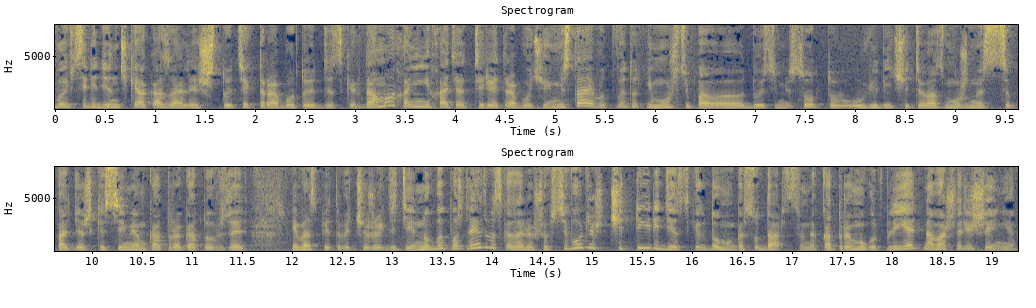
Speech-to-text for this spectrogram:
вы в серединочке оказались, что те, кто работают в детских домах, они не хотят терять рабочие места, и вот вы тут не можете по, до 700 увеличить возможность поддержки семьям, которые готовы взять и воспитывать чужих детей. Но вы после этого сказали, что всего лишь 4 детских дома государственных, которые могут влиять на ваше решение.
